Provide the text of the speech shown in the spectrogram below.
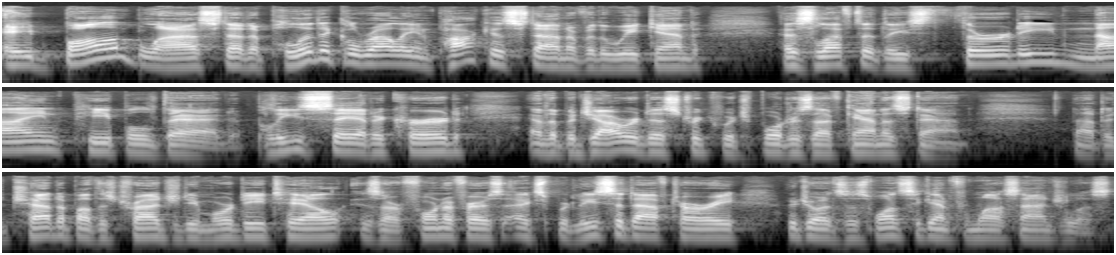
A bomb blast at a political rally in Pakistan over the weekend has left at least 39 people dead. Police say it occurred in the Peshawar district, which borders Afghanistan. Now, to chat about this tragedy in more detail is our foreign affairs expert Lisa Daftari, who joins us once again from Los Angeles.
